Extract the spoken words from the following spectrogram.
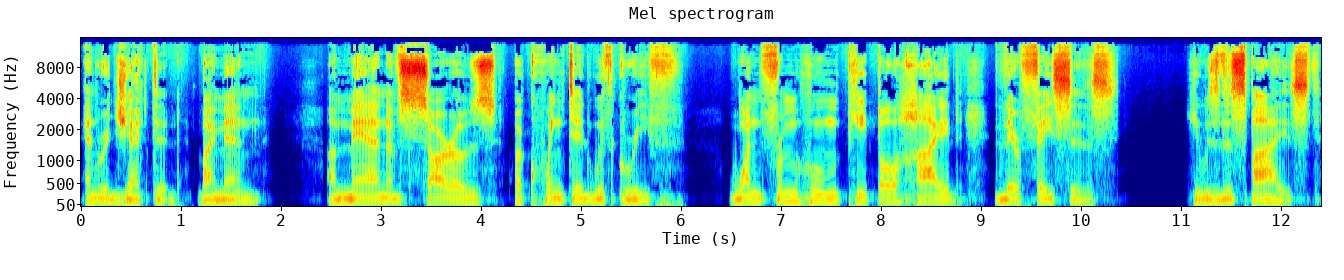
and rejected by men, a man of sorrows, acquainted with grief, one from whom people hide their faces. He was despised,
